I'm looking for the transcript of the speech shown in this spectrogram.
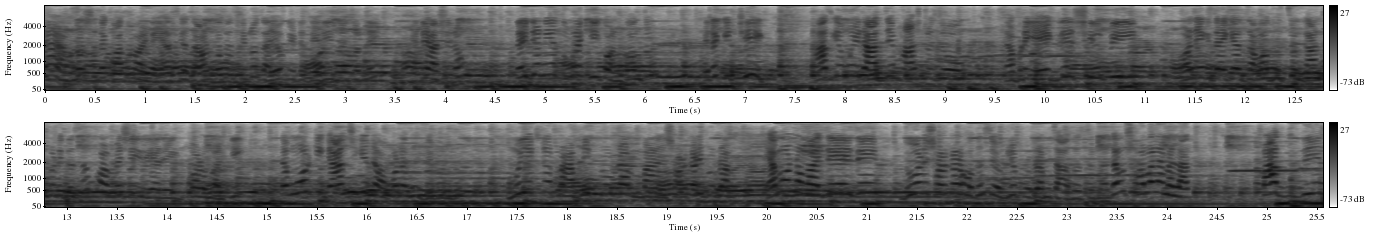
হ্যাঁ ওনার সাথে কথা হয়নি। আজকে যাওয়ার কথা ছিল, যাই হোক, এটা জন্য এটা আসিল। এইটা নিয়ে তোমরা কি কন কন এটা কি ঠিক? আজকে মুই রাজ্যে ফার্স্ট হয়েছ তারপরে এ গ্রেড শিল্পী, অনেক জায়গায় যাওয়া হচ্ছে, গান করে দিচ্ছ কম বেশি করো আর কি। তা মোর কি গান শিখে অপরাধ মুই একটা পাবলিক প্রোগ্রাম মানে সরকারি প্রোগ্রাম এমন নয় যে এই যে দুয়ারে সরকার হতেছে ওগুলো প্রোগ্রাম চাঁদ হচ্ছে না। যেমন সবার মেলা, পাঁচ দিন,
